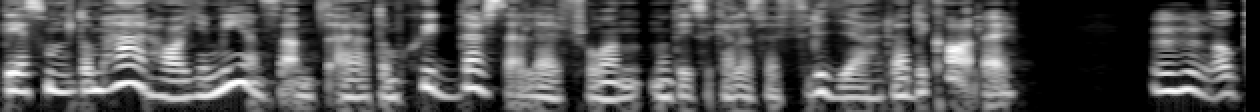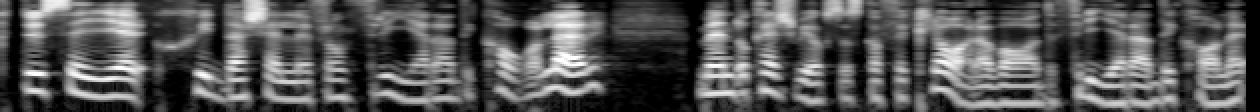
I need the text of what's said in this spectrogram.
det som de här har gemensamt är att de skyddar celler från något som kallas för fria radikaler. Mm, och du säger skyddar celler från fria radikaler. Men då kanske vi också ska förklara vad fria radikaler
